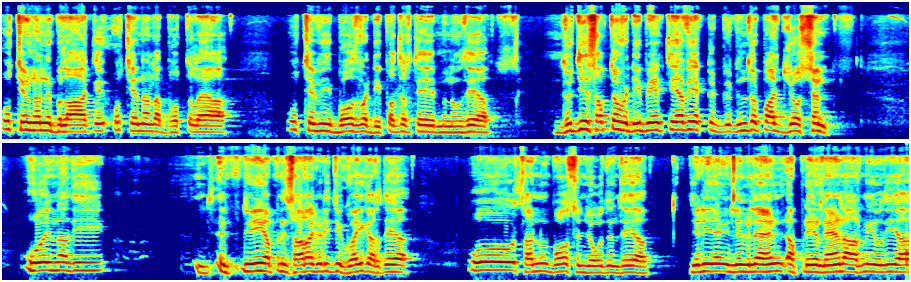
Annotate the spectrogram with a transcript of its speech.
ਉੱਥੇ ਉਹਨਾਂ ਨੇ ਬੁਲਾ ਕੇ ਉੱਥੇ ਇਹਨਾਂ ਦਾ ਬੁੱਤ ਲਾਇਆ। ਉੱਥੇ ਵੀ ਬਹੁਤ ਵੱਡੀ ਪੱਧਰ ਤੇ ਮਨਾਉਂਦੇ ਆ। ਦੂਜੀ ਸਭ ਤੋਂ ਵੱਡੀ ਬੇਨਤੀ ਆ ਵੀ ਇੱਕ ਗੁਰਿੰਦਰਪਾਲ ਜੋਸ਼ਨ, ਉਹ ਇਹਨਾਂ ਦੀ, ਇਹ ਆਪਣੀ ਸਾਰਾਗੜੀ ਦੀ ਅਗਵਾਈ ਕਰਦੇ ਆ। ਉਹ ਸਾਨੂੰ ਬਹੁਤ ਸਹਿਯੋਗ ਦਿੰਦੇ ਆ। ਜਿਹੜੀ ਇੰਗਲੈਂਡ, ਆਪਣੀ ਇੰਗਲੈਂਡ ਆਰਮੀ ਆਉਂਦੀ ਆ,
